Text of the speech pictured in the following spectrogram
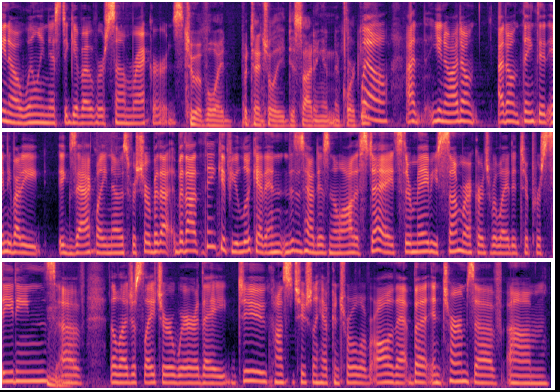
you know willingness to give over some records. to avoid potentially deciding it in a court case? Well, I you know I don't I don't think that anybody exactly knows for sure, but I, but I think if you look at it, and this is how it is in a lot of states, there may be some records related to proceedings of the legislature where they do constitutionally have control over all of that. But in terms of um,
